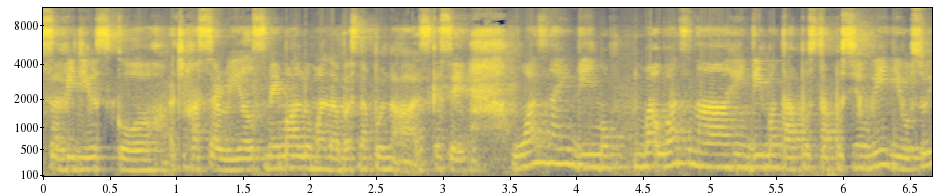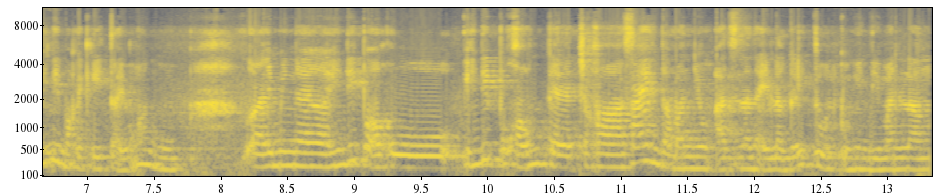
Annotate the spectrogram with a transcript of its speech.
sa videos ko at saka sa reels may mga lumalabas na po na ads. Kasi once na hindi mo once na hindi matapos tapos yung video so hindi makikita yung ano. I mean uh, hindi po ako hindi po counted tsaka sayang naman yung ads na nailagay doon kung hindi man lang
